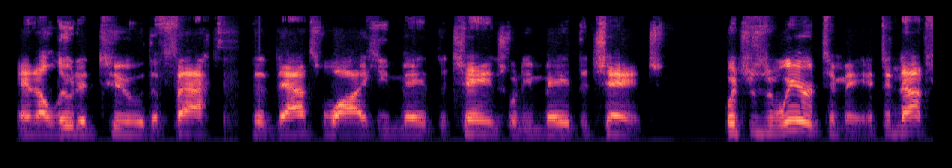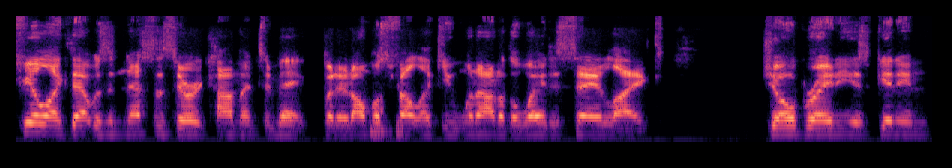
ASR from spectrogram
and alluded to the fact that that's why he made the change when he made the change which was weird to me. It did not feel like that was a necessary comment to make, but it almost mm-hmm. felt like he went out of the way to say like Joe Brady is getting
